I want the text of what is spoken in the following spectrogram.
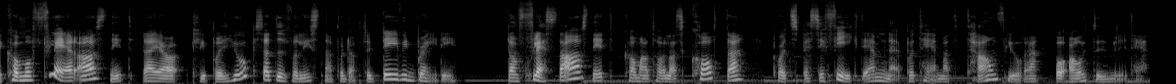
Det kommer fler avsnitt där jag klipper ihop så att du får lyssna på Dr. David Brady. De flesta avsnitt kommer att hållas korta på ett specifikt ämne på temat tarmflora och autoimmunitet.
